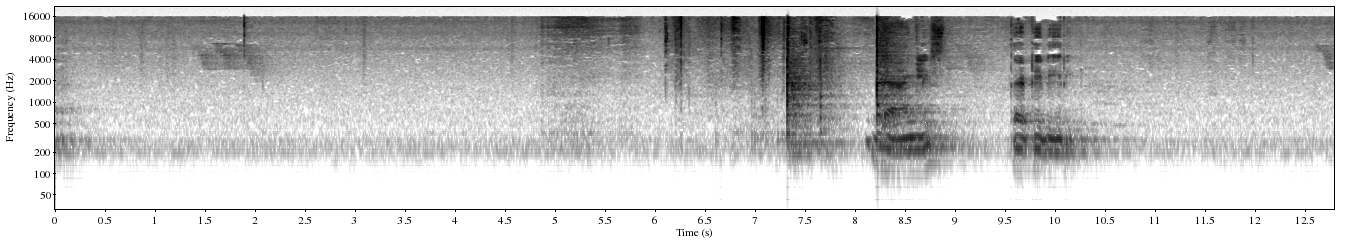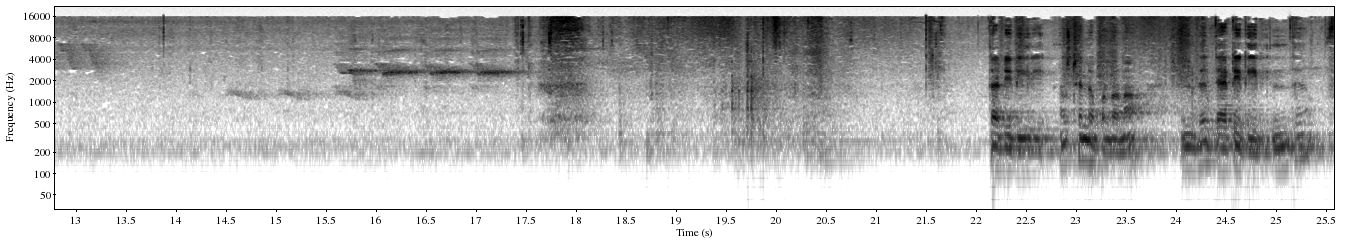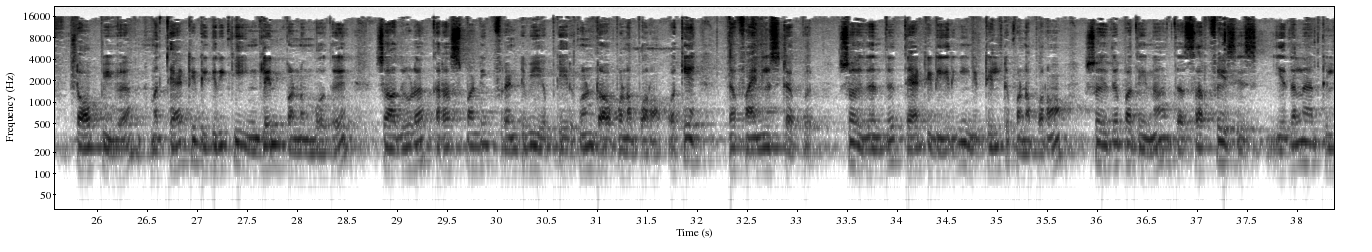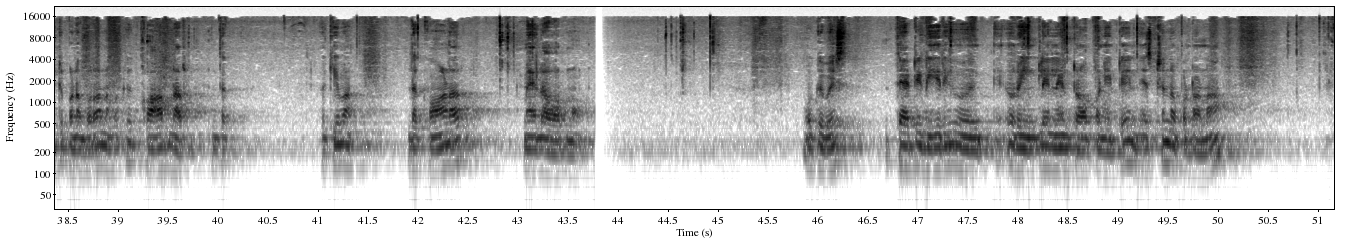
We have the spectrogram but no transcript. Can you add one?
the angle is 30 degree. Thirty degree next என்ன பண்ணுறோன்னா இந்த தேர்ட்டி டிகிரி இந்த டாப் வியூவை நம்ம தேர்ட்டி டிகிரிக்கு இன்க்ளைன் பண்ணும்போது ஸோ அதோட கரஸ்பாண்டிங் ஃப்ரண்ட் வியூ எப்படி இருக்கும்னு ட்ரா பண்ண போகிறோம் ஓகே இந்த ஃபைனல் ஸ்டெப்பு ஸோ இது வந்து தேர்ட்டி டிகிரிக்கு இங்கே டில்ட் பண்ண போகிறோம் ஸோ இது பார்த்தீங்கன்னா இந்த சர்ஃபேசஸ் எதெல்லாம் டில்ட் பண்ண போகிறோம் நமக்கு கார்னர் இந்த ஓகேவா இந்த கார்னர் மேலே வரணும். ஓகே பைஸ் தேர்ட்டி டிகிரி ஒரு இன்க்ளைன் லைன் ட்ரா பண்ணிவிட்டு நெக்ஸ்ட் என்ன பண்ணுறோன்னா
